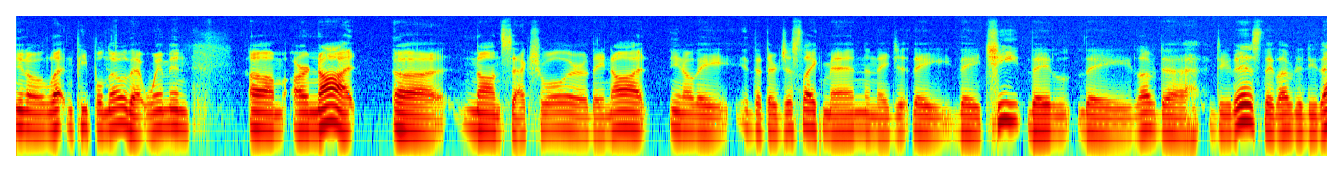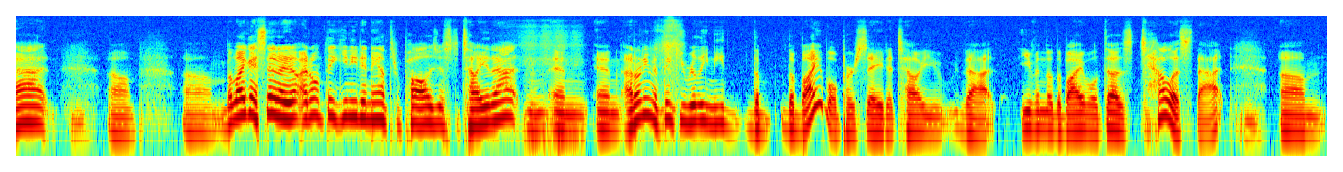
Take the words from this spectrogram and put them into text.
you know letting people know that women um, are not uh, non-sexual or they not you know they that they're just like men and they ju- they they cheat they they love to do this they love to do that. Um, um, but like I said, I, I don't think you need an anthropologist to tell you that, and, and and I don't even think you really need the the Bible per se to tell you that, even though the Bible does tell us that. Um,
